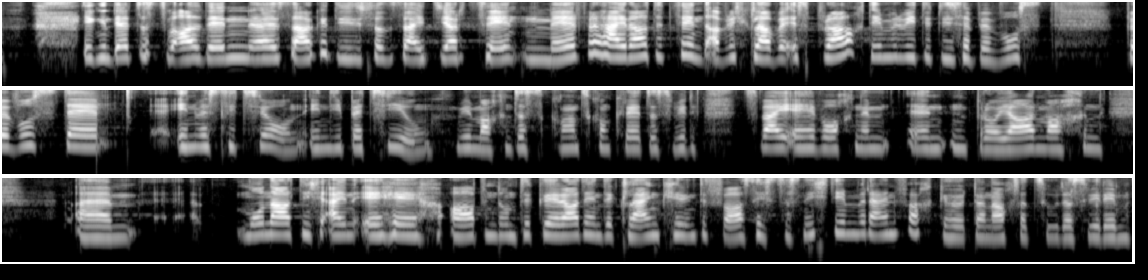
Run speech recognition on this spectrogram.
irgendetwas zu all denen äh, sage, die schon seit Jahrzehnten mehr verheiratet sind. Aber ich glaube, es braucht immer wieder diese bewusst, bewusste Investition in die Beziehung. Wir machen das ganz konkret, dass wir zwei Ehewochen pro Jahr machen. Ähm, monatlich ein Eheabend und gerade in der Kleinkinderphase ist das nicht immer einfach. Gehört dann auch dazu, dass wir eben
